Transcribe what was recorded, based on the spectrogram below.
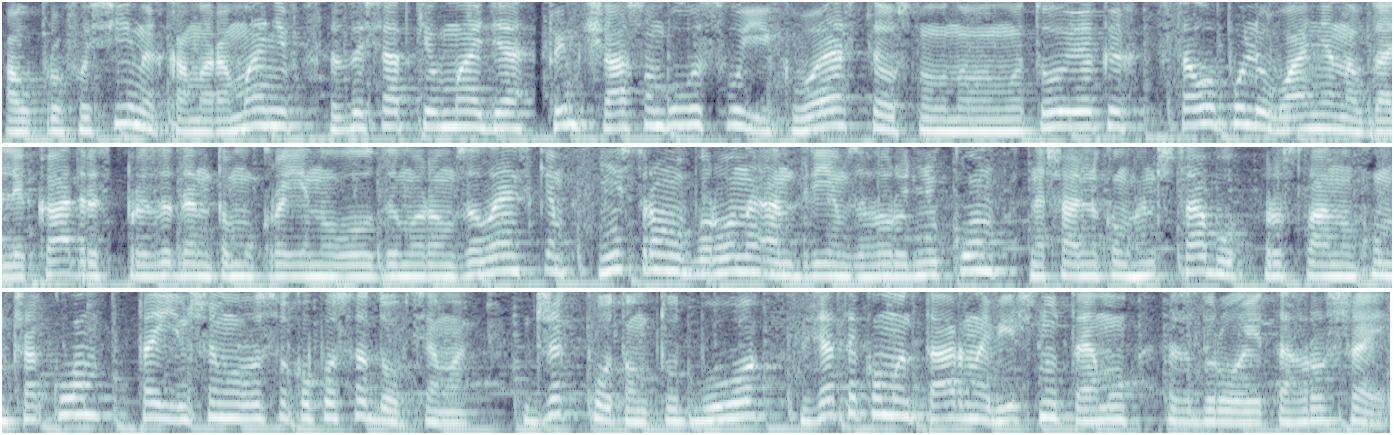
А у професійних камераменів з десятків медіа тим часом були свої квести, основною метою яких стало полювання на вдалі кадри з президентом України Володимиром Зеленським, міністром оборони Андрієм Загороднюком, начальником генштабу Русланом Хомчаком та іншими високопосадовцями. Джекпотом тут було взяти коментар на вічну тему зброї та грошей.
